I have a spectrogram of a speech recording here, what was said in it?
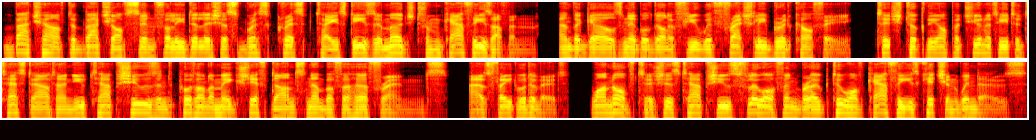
Batch after batch of sinfully delicious brisk crisp tasties emerged from Kathy's oven, and the girls nibbled on a few with freshly brewed coffee. Tish took the opportunity to test out her new tap shoes and put on a makeshift dance number for her friends. As fate would have it, one of Tish's tap shoes flew off and broke two of Kathy's kitchen windows,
